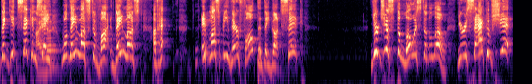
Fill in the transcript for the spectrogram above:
that get sick and say, well, they must have, they must have, it must be their fault that they got sick. You're just the lowest of the low. You're a sack of shit.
